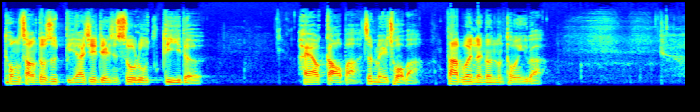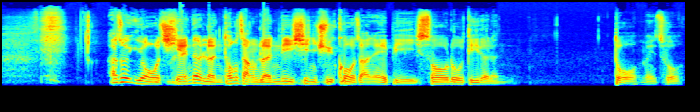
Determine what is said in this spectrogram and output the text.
通常都是比那些年收入低的还要高吧？这没错吧？大部分人都能同意吧？他说有钱的人通常能力、兴趣扩展也比收入低的人。多没错，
